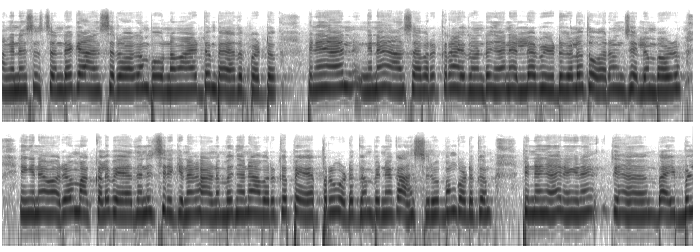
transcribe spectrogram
അങ്ങനെ സിസ്റ്ററിന്റെ ക്യാൻസർ രോഗം പൂർണമായിട്ടും ഭേദപ്പെട്ടു. പിന്നെ ഞാൻ ഇങ്ങനെ ആശാവർക്കർ ആയതുകൊണ്ട് ഞാൻ എല്ലാ വീടുകളും തോറും ചെല്ലുമ്പോഴും ഇങ്ങനെ ഓരോ മക്കൾ വേദനിച്ചിരിക്കുന്ന കാണുമ്പോൾ ഞാൻ അവർക്ക് പേപ്പർ കൊടുക്കും പിന്നെ കാശുരൂപം കൊടുക്കും പിന്നെ ഞാനിങ്ങനെ ബൈബിൾ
